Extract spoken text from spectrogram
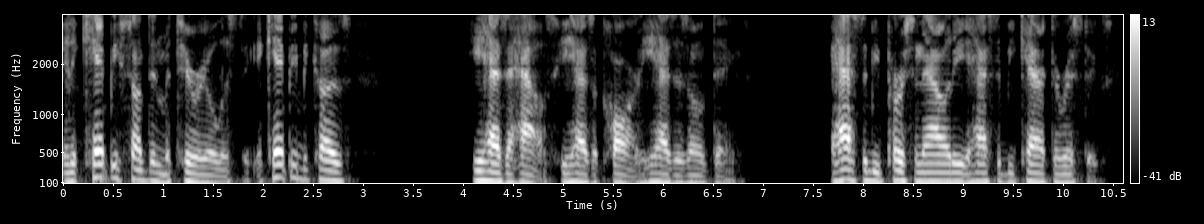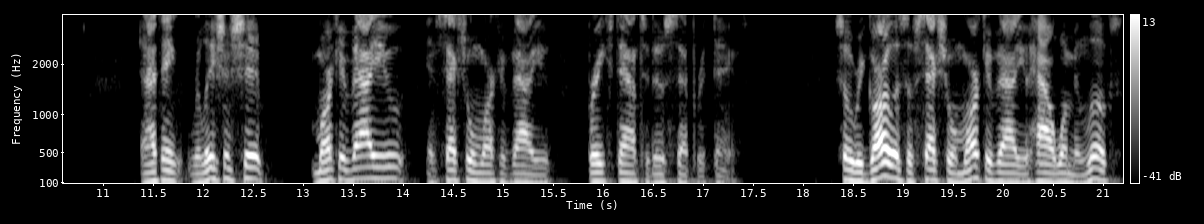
And it can't be something materialistic. It can't be because he has a house, he has a car, he has his own things. It has to be personality, it has to be characteristics. And I think relationship market value and sexual market value breaks down to those separate things. So, regardless of sexual market value, how a woman looks,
